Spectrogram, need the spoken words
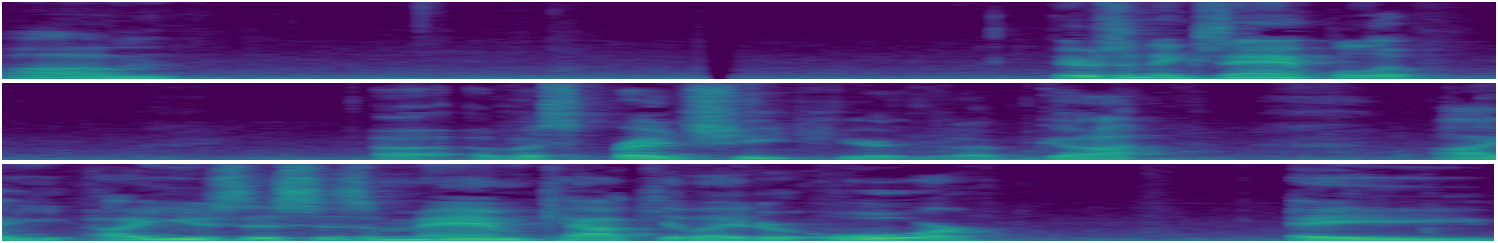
Um, here's an example of, uh, of a spreadsheet here that I've got. I, I use this as a MAM calculator or a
